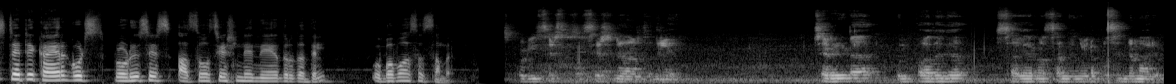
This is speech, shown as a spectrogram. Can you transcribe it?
state coir goods producers അസോസിയേഷന്റെ നേതൃത്വത്തിൽ ഉപവാസ സമരം. പ്രൊഡ്യൂസേഴ്സ് അസോസിയേഷന്റെ നേതൃത്വത്തിൽ ചെറുകിട ഉൽപാദക സഹകരണ സംഘങ്ങളുടെ പ്രസിഡന്റുമാരും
